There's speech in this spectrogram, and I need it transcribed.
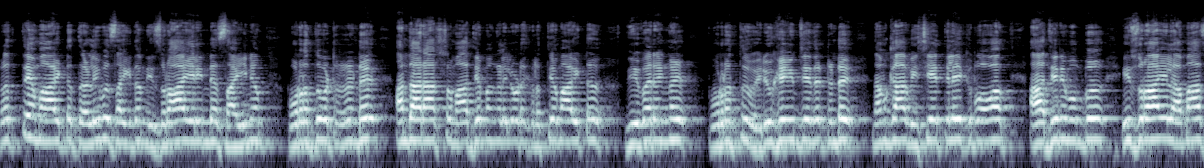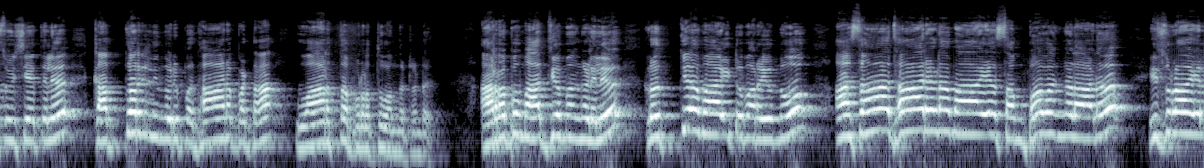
കൃത്യമായിട്ട് തെളിവ് സഹിതം ഇസ്രായേലിന്റെ സൈന്യം പുറത്തുവിട്ടിട്ടുണ്ട് അന്താരാഷ്ട്ര മാധ്യമങ്ങളിലൂടെ കൃത്യമായിട്ട് വിവരങ്ങൾ പുറത്തു വരികയും ചെയ്തിട്ടുണ്ട്. നമുക്ക് ആ വിഷയത്തിലേക്ക് പോവാം. അതിനു മുമ്പ് ഇസ്രായേൽ അമാസ് വിഷയത്തിൽ ഖത്തറിൽ നിന്നൊരു പ്രധാനപ്പെട്ട വാർത്ത പുറത്തു വന്നിട്ടുണ്ട്. അറബ് മാധ്യമങ്ങളിൽ കൃത്യമായിട്ട് പറയുന്നു അസാധാരണമായ സംഭവങ്ങളാണ് ഇസ്രായേൽ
